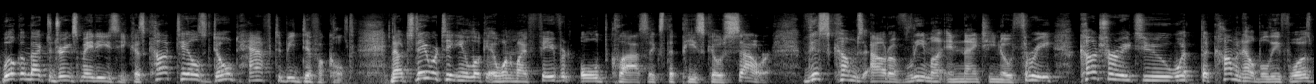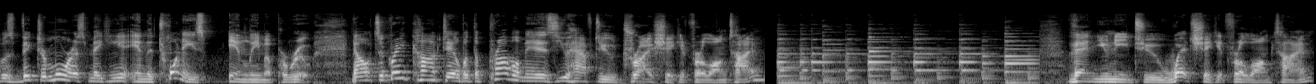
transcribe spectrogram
Welcome back to Drinks Made Easy, because cocktails don't have to be difficult. Now today we're taking a look at one of my favorite old classics, the Pisco Sour. This comes out of Lima in 1903, contrary to what the common held belief was, was Victor Morris making it in the 20s in Lima, Peru. Now it's a great cocktail, but the problem is you have to dry shake it for a long time. Then you need to wet shake it for a long time.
